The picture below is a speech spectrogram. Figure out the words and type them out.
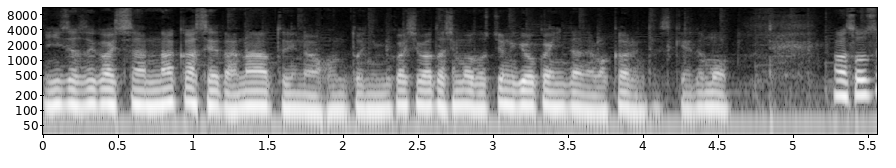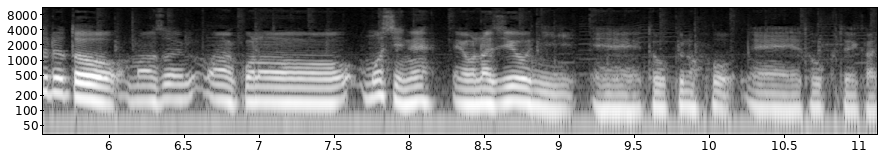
印刷会社さん泣かせだなというのは本当に昔私もそっちの業界にいたのでわかるんですけれども、まあ、そうすると、まあそういうまあ、このもしね、同じように、えー、遠くの方、えー、遠くというか、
